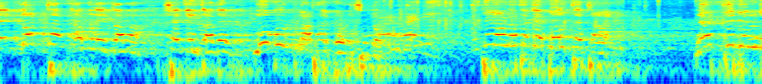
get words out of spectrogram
এই চর্চার কারণেই তারা সেদিন তাদের মুকুট মাথায় পড়েছিল। কেউ না থেকে বলতে চায়। নেতৃবৃন্দ,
